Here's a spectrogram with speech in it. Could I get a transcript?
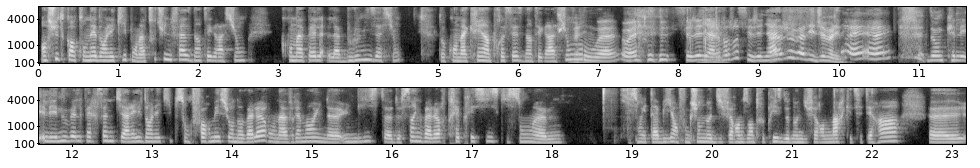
Ensuite, quand on est dans l'équipe, on a toute une phase d'intégration qu'on appelle la bloomisation. Donc, on a créé un process d'intégration où, euh, ouais, c'est génial. Franchement, c'est génial. Ah, je valide, je valide. Ouais, ouais. Donc, les, les nouvelles personnes qui arrivent dans l'équipe sont formées sur nos valeurs. On a vraiment une, une liste de cinq valeurs très précises qui sont, euh, qui sont établies en fonction de nos différentes entreprises, de nos différentes marques, etc. Euh,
